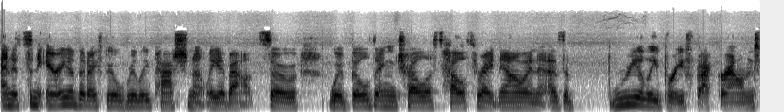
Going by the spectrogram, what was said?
and it's an area that I feel really passionately about. So we're building Trellis Health right now. And as a really brief background,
